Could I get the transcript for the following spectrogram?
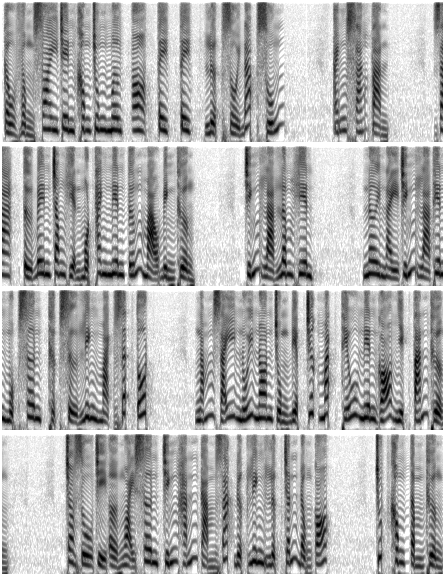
cầu vòng xoay trên không trung mơ o, tê, tê, lượt rồi đáp xuống. Ánh sáng tàn. Ra, từ bên trong hiện một thanh niên tướng mạo bình thường. Chính là Lâm Hiên. Nơi này chính là Thiên Mục Sơn thực sự linh mạch rất tốt. Ngắm dãy núi non trùng điệp trước mắt thiếu niên gõ nhịp tán thưởng. Cho dù chỉ ở ngoại sơn chính hắn cảm giác được linh lực chấn động có. Chút không tầm thường,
